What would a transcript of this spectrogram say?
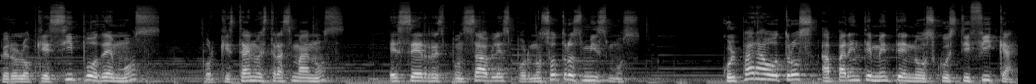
Pero lo que sí podemos, porque está en nuestras manos, es ser responsables por nosotros mismos. Culpar a otros aparentemente nos justifica,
